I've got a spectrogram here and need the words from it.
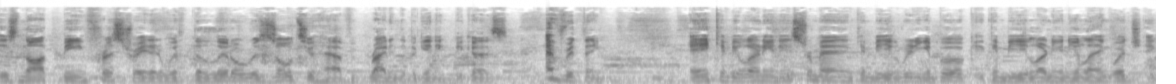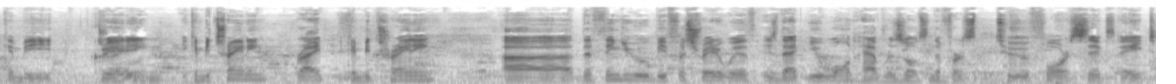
is not being frustrated with the little results you have right in the beginning because everything and it can be learning an instrument it can be reading a book it can be learning a new language it can be creating Training. it can be training right? It can be training. Uh, the thing you will be frustrated with is that you won't have results in the first two four six eight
